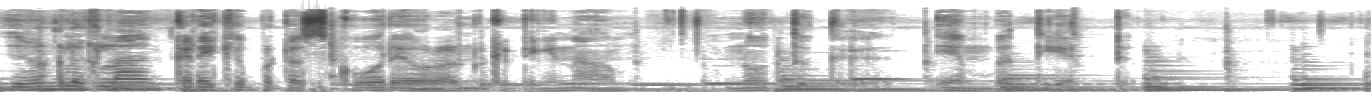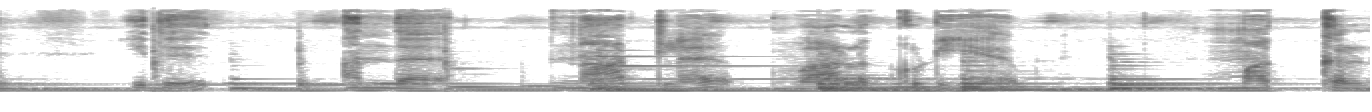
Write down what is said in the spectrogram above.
இவங்களுக்கெல்லாம் கிடைக்கப்பட்ட ஸ்கோர் எவ்வளோன்னு கேட்டிங்கன்னா நூற்றுக்கு எண்பத்தி எட்டு. இது அந்த நாட்டில் வாழக்கூடிய மக்கள்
